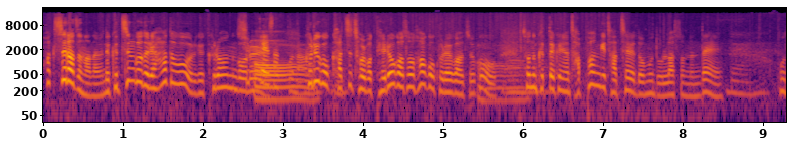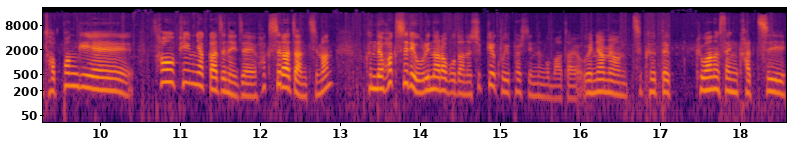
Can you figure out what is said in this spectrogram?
확실하진 않아요. 근데 그 친구들이 하도 이렇게 그런 거를 쉽게 어. 샀구나. 그리고 네. 같이 저를 막 데려가서 사고 그래가지고 어. 저는 그때 그냥 자판기 자체에 너무 놀랐었는데 네. 뭐 자판기에 사후 피임약까지는 이제 확실하지 않지만 근데 확실히 우리나라보다는 쉽게 구입할 수 있는 건 맞아요. 왜냐면 지- 그때 교환학생 같이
